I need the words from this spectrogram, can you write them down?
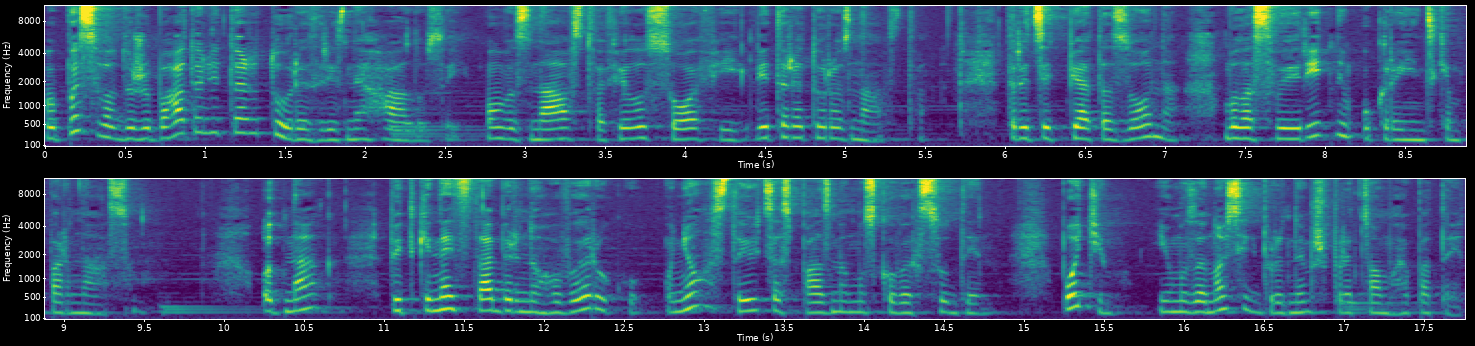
виписував дуже багато літератури з різних галузей мовознавства, філософії, літературознавства. 35-та зона була своєрідним українським парнасом. Однак під кінець табірного вироку у нього стаються спазми мозкових судин, потім йому заносять брудним шприцом гепатит.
